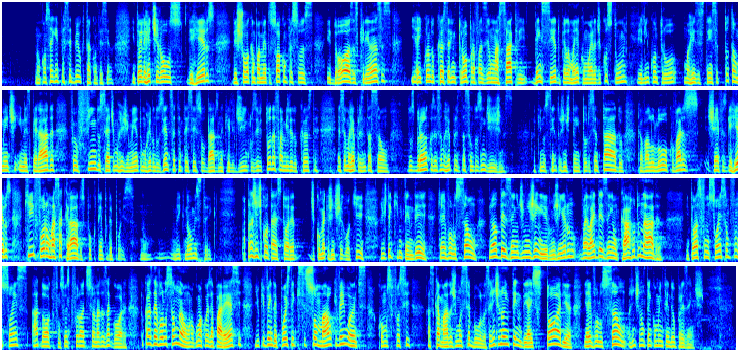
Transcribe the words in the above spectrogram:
Não conseguem perceber o que está acontecendo. Então ele retirou os guerreiros, deixou o acampamento só com pessoas idosas, crianças, e aí, quando Custer entrou para fazer um massacre bem cedo pela manhã, como era de costume, ele encontrou uma resistência totalmente inesperada. Foi o fim do sétimo regimento, morreram 276 soldados naquele dia, inclusive toda a família do Custer. Essa é uma representação dos brancos, essa é uma representação dos indígenas. Aqui no centro a gente tem touro sentado, cavalo louco, vários chefes guerreiros que foram massacrados pouco tempo depois. Não, make no mistake. Para a gente contar a história de como é que a gente chegou aqui, a gente tem que entender que a evolução não é o desenho de um engenheiro. O engenheiro vai lá e desenha um carro do nada. Então, as funções são funções ad hoc, funções que foram adicionadas agora. No caso da evolução, não. Alguma coisa aparece e o que vem depois tem que se somar ao que veio antes, como se fosse as camadas de uma cebola. Se a gente não entender a história e a evolução, a gente não tem como entender o presente.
